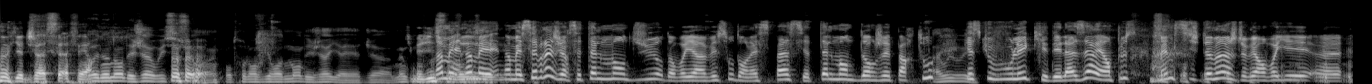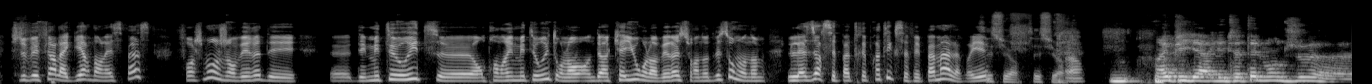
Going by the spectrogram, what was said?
Hein. Il y a déjà assez à faire. Ouais, non, non, déjà, oui, c'est sûr. Hein. Contre l'environnement, déjà, il y a déjà. Même non, mais, non, mais, non, mais c'est vrai. C'est tellement dur d'envoyer un vaisseau dans l'espace. Il y a tellement de dangers partout. Ah, Qu'est-ce que vous voulez qu'il y ait des lasers? Et en plus, même si demain je devais envoyer, euh, je devais faire la guerre dans l'espace, franchement, j'enverrais des euh, des météorites, euh, on prendrait une météorite, on d'un caillou, on l'enverrait sur un autre vaisseau. Mais le laser, c'est pas très pratique, ça fait pas mal, vous voyez? C'est sûr, c'est sûr. Mm. et puis il y a, déjà tellement de jeux euh,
